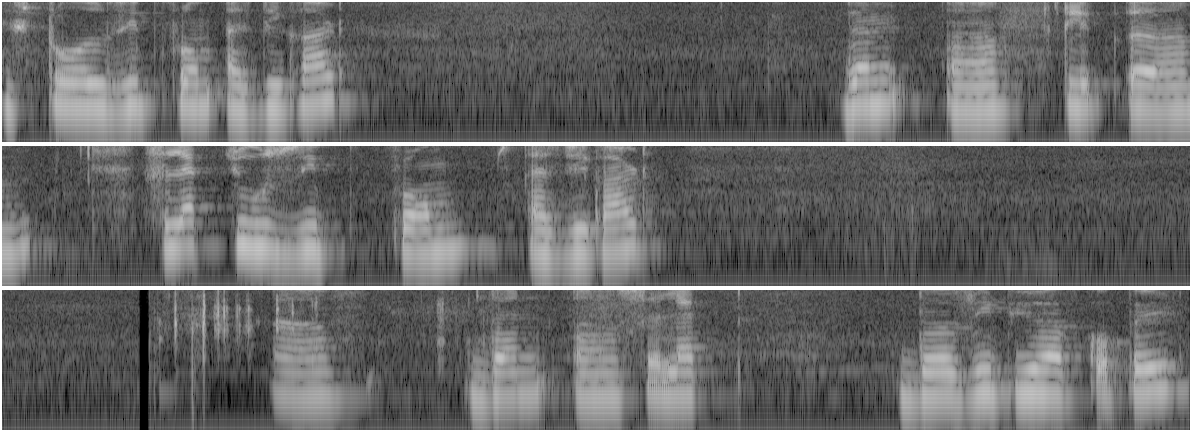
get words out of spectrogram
Install zip from SD card. Then uh, click um, select choose zip from SD card. Uh, then uh, select the zip you have copied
